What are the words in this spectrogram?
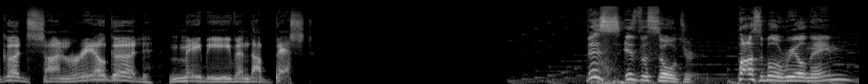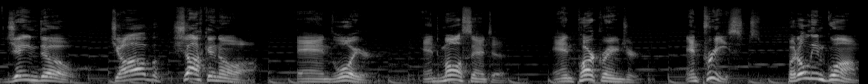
Good, son, real good. Maybe even the best. This is the soldier. Possible real name Jane Doe. Job Shock and Awe. And lawyer. And mall Santa. And park ranger. And priest. But only in Guam.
